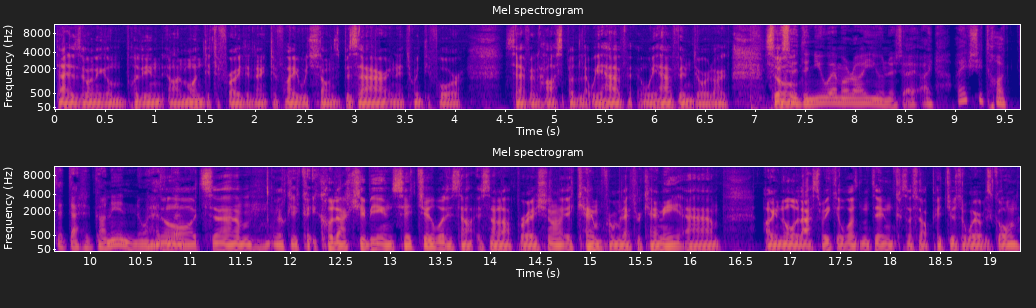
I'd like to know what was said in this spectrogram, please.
that is only going to be put in on Monday to Friday nine to five, which sounds bizarre in a twenty four seven hospital that we have we have in Dooradoyle. So, so the new MRI unit, I, I, I actually thought that that had gone in. No, it hasn't. no, gone? it's um, look, it, it could actually be in situ, but it's not. It's not operational. It came from Letterkenny. Um, I know last week it wasn't in because I saw pictures of where it was going.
